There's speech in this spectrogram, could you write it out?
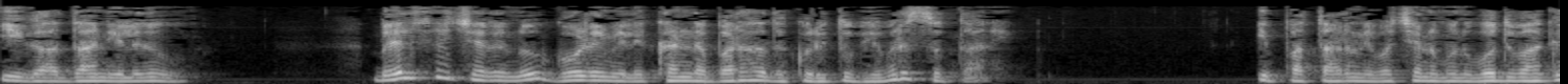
ಈಗ ದಾನಿಯಲನು ಬೆಲ್ಸೇಚರನ್ನು ಗೋಡೆ ಮೇಲೆ ಕಂಡ ಬರಹದ ಕುರಿತು ವಿವರಿಸುತ್ತಾನೆ. ಇಪ್ಪತ್ತಾರನೇ ವಚನವನ್ನು ಓದುವಾಗ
